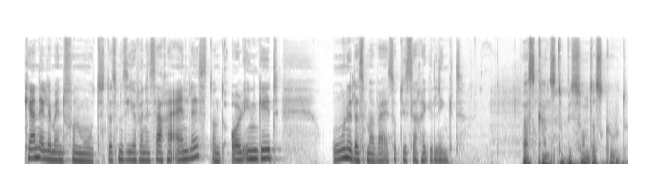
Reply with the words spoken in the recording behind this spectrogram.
Kernelement von Mut, dass man sich auf eine Sache einlässt und all in geht, ohne dass man weiß, ob die Sache gelingt. Was kannst du besonders gut?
